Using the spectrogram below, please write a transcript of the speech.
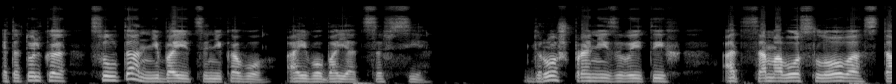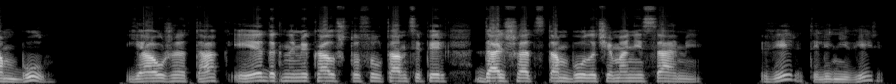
Это только султан не боится никого, а его боятся все. Дрожь пронизывает их от самого слова «Стамбул». Я уже так и эдак намекал, что султан теперь дальше от Стамбула, чем они сами. Верят или не верят?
